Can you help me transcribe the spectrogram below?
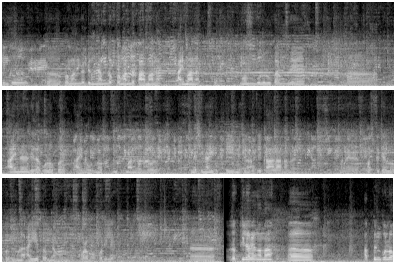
কিন্তু প্ৰমাণ ডিংনামদ প্ৰমাণ পামালা আইমালা মম বোলো লুকাম যে আইনে জেগা পৰা আইনৰ উন্নত মানদণ্ডৰ মেচিনাৰী শক্তি মেচিন শক্তি কালা নানে মানে হস্পিটেলৰ পৰা যোনবোৰ আইয়ে প্ৰব্লেম পৰামৰ্শ দিলে। জকিলা ৰেঙামা কিনা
